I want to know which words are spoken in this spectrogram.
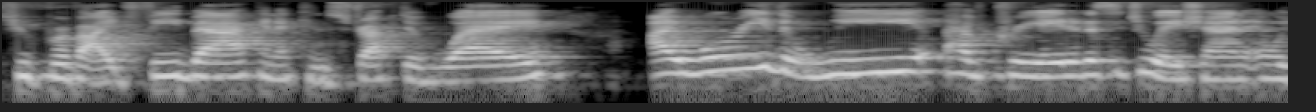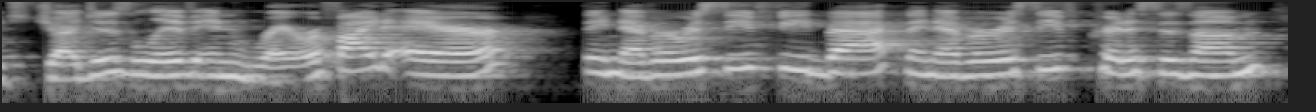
to provide feedback in a constructive way. I worry that we have created a situation in which judges live in rarefied air. They never receive feedback, they never receive criticism.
